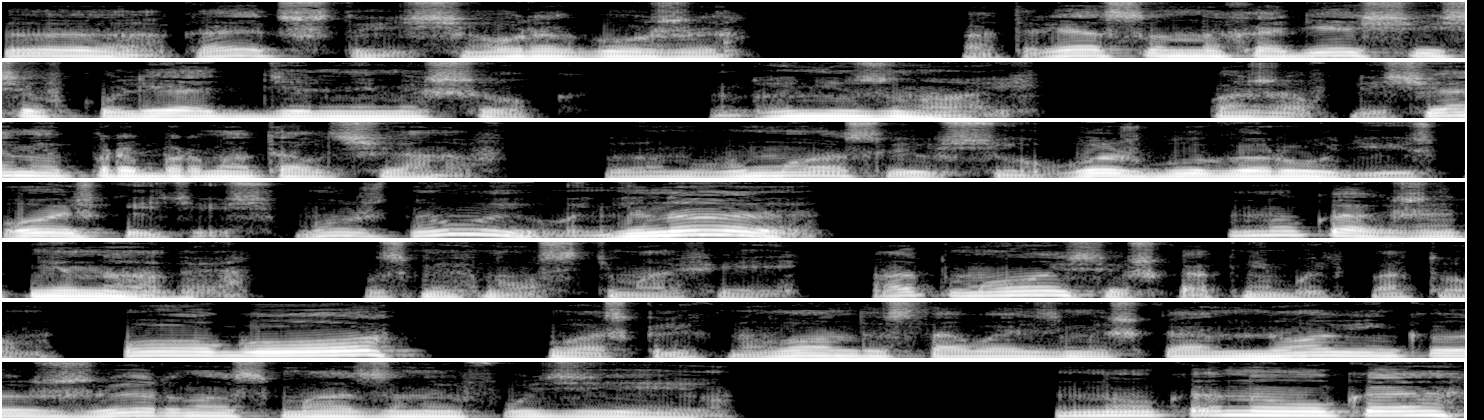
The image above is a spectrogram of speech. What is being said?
Так, а это что еще, Рогожа?» Потряс он находящийся в куле отдельный мешок. «Да не знаю». Пожав плечами, пробормотал Чанов. «Там в масле все, ваше благородие, испачкайтесь. Может, ну его, не надо?» «Ну как же это не надо?» — усмехнулся Тимофей. «Отмойся как-нибудь потом». «Ого!» — воскликнул он, доставая из мешка новенькую, жирно смазанную фузею. «Ну-ка, ну-ка.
